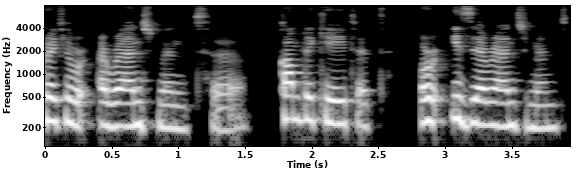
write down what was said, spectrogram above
create your arrangement uh, complicated or easy arrangement.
